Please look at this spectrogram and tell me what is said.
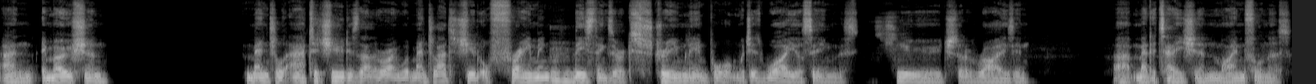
and emotion mental attitude is that the right word? Mental attitude or framing? Mm-hmm. these things are extremely important which is why you're seeing this huge sort of rise in uh, meditation mindfulness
